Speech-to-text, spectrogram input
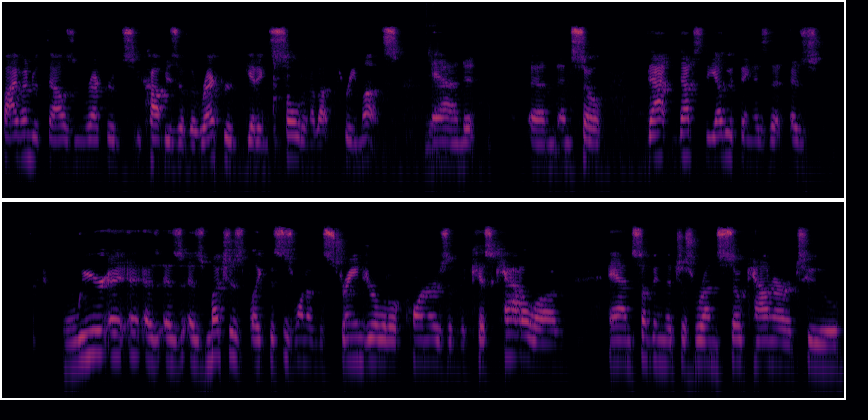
500,000 records, copies of the record getting sold in about three months. Yeah. And it, and, and so that, that's the other thing is that as weird, as, as, as much as like this is one of the stranger little corners of the Kiss catalog and something that just runs so counter to,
